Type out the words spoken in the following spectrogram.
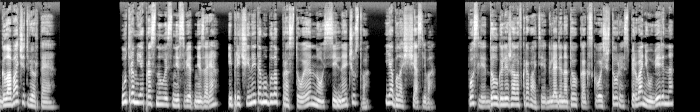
Глава четвертая. Утром я проснулась ни свет ни заря, и причиной тому было простое, но сильное чувство. Я была счастлива. После долго лежала в кровати, глядя на то, как сквозь шторы сперва неуверенно,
